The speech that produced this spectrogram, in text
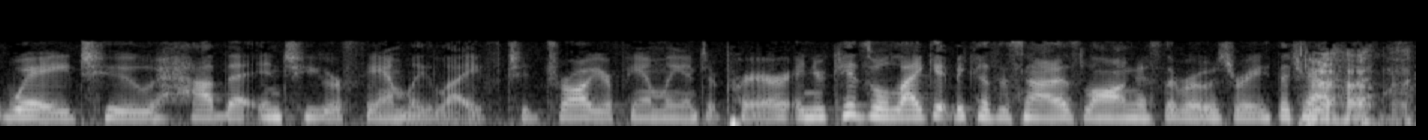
way to have that into your family life, to draw your family into prayer. And your kids will like it because it's not as long as the rosary, the chaplet.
